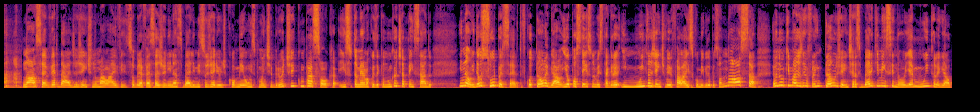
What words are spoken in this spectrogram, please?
Nossa, é verdade. A gente, numa live sobre a festa junina, a Sibeli me sugeriu de comer um espumante brute com paçoca. Isso também era uma coisa que eu nunca tinha pensado. E não, e deu super certo, ficou tão legal. E eu postei isso no meu Instagram e muita gente veio falar isso comigo. Depois falou: Nossa, eu nunca imaginei. Eu falei: Então, gente, a Sibeli que me ensinou e é muito legal.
